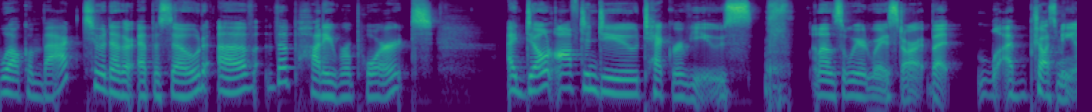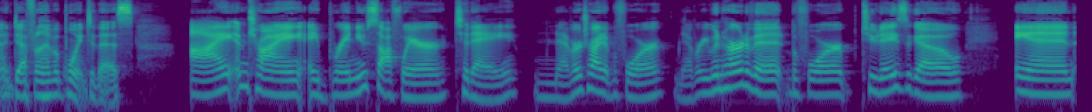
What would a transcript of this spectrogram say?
Welcome back to another episode of the Potty Report. I don't often do tech reviews. I know it's a weird way to start, but I, trust me, I definitely have a point to this. I am trying a brand new software today. Never tried it before, never even heard of it before two days ago. And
